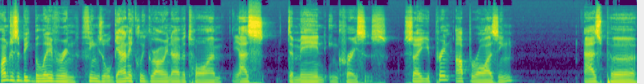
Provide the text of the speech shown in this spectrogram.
I'm just a big believer in things organically growing over time Yeah. as demand increases. So you print uprising as per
